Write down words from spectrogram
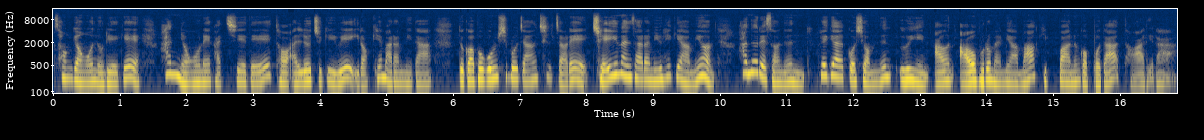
성경은 우리에게 한 영혼의 가치에 대해 더 알려주기 위해 이렇게 말합니다. 누가복음 15장 7절에 죄인 한 사람이 회개하면 하늘에서는 회개할 것이 없는 의인 99으로 말미암아 기뻐하는 것보다 더하리라.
